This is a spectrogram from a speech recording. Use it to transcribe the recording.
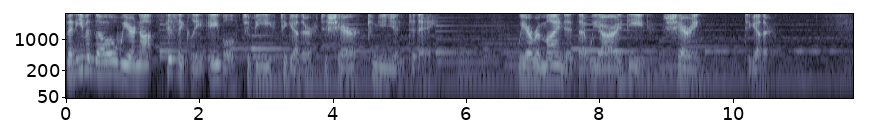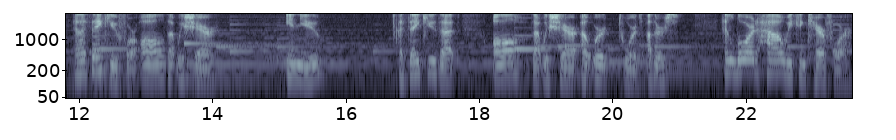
that even though we are not physically able to be together to share communion today, we are reminded that we are indeed sharing together. And I thank you for all that we share in you. I thank you that all that we share outward towards others, and Lord, how we can care for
